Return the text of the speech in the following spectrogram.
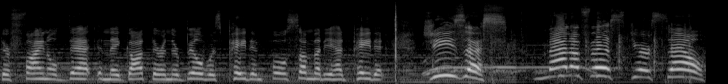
their final debt and they got there and their bill was paid in full. Somebody had paid it. Jesus, manifest yourself.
